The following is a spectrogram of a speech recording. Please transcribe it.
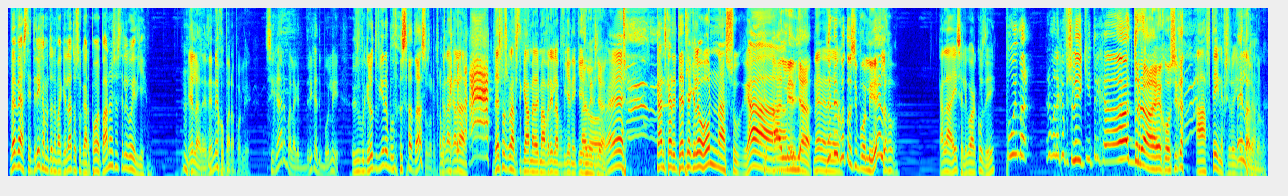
Βέβαια, στην τρίχα με τον Ευαγγελάτο στον καρπό επάνω είσαστε λίγο ίδιοι. Έλα ρε, δεν έχω πάρα πολύ. Σιγάρι μαλάκα, την τρίχα την πολύ. Ο Ευαγγελό του βγαίνει από εδώ σαν δάσος, ρε. καλά, καλά. Δες πώς γράφεις στην κάμερα η μαυρίλα που βγαίνει εκεί. στο- Αλήθεια. Ε, κάνεις κάτι τέτοια και λέω, Ω να σου γά. Αλήθεια. Ναι, ναι, ναι, Δεν ναι. έχω τόση πολύ. Έλα. Καλά, είσαι λίγο αρκούδι. Πού είμαι; Ρε μαλάκα, φυσιολογική τρίχα. Άντρα έχω, σιγά. Αυτή είναι φυσιολογική. Έλα ρε τρίχα. μαλάκα.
